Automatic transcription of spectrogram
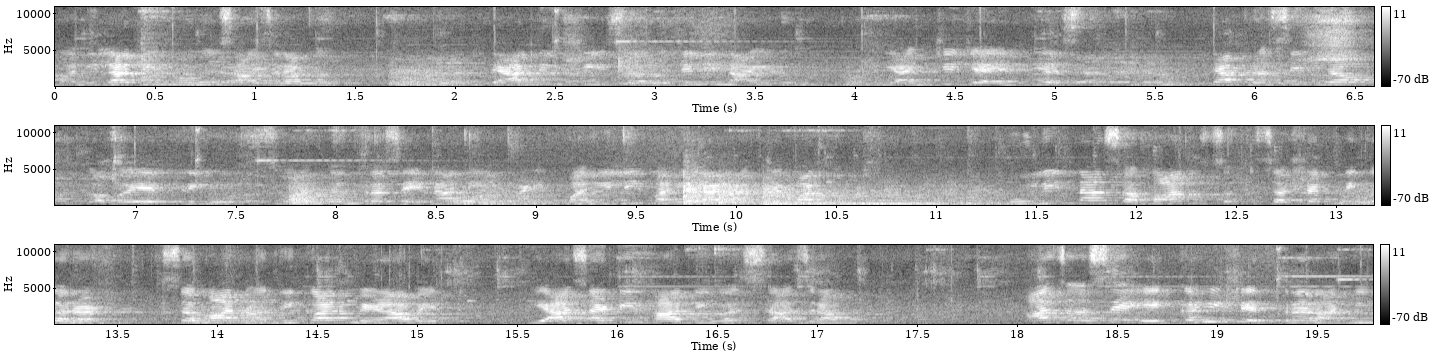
महिला दिन म्हणून साजरा करतो. त्या दिवशी सरोजिनी नायडू यांची जयंती असते. त्या प्रसिद्ध कवयित्री स्वातंत्र्य सेनानी आणि पहिली महिला राज्यपाल मुलींना समान सशक्तीकरण समान अधिकार मिळावेत यासाठी हा दिवस साजरा होतो. आज असे एकही क्षेत्र नाही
